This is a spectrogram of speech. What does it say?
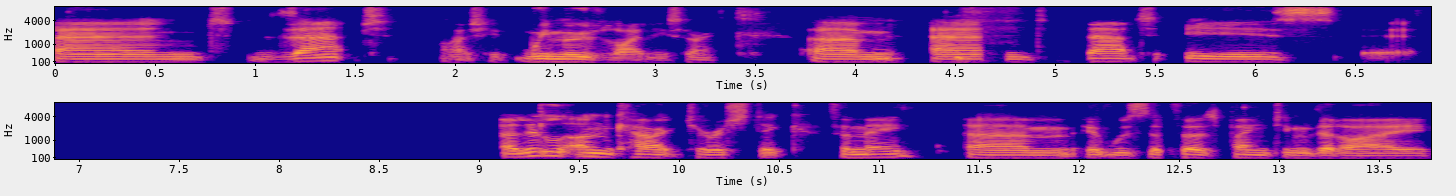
and that, oh, actually, We Move Lightly, sorry. Um, mm-hmm. and that is a little uncharacteristic for me. Um, it was the first painting that I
